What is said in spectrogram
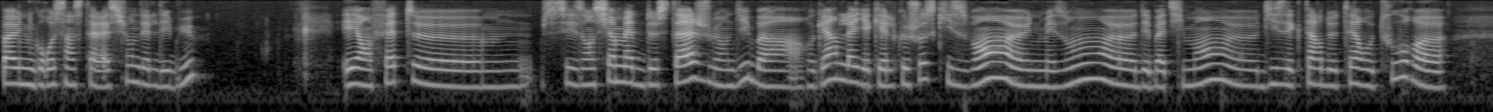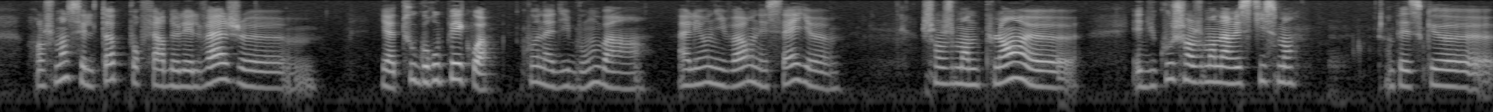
pas une grosse installation dès le début. Et en fait, euh, ses anciens maîtres de stage lui ont dit bah, Regarde, là, il y a quelque chose qui se vend, euh, une maison, euh, des bâtiments, 10 hectares de terre autour. franchement, c'est le top pour faire de l'élevage. Il y a tout groupé, quoi. Du coup, on a dit Bon, ben, allez, on y va, on essaye. changement de plan et du coup, changement d'investissement. parce que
